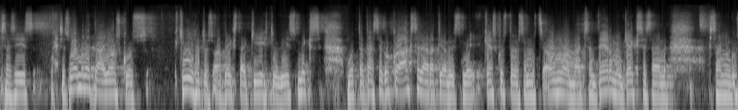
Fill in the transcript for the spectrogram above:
Se siis, se suomennetaan joskus kiihdytysopiksi tai kiihtyvismiksi, mutta tässä koko akselerationismi keskustelussa mutta se ongelma, että sen termin keksi sen, sen niin, kuin,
